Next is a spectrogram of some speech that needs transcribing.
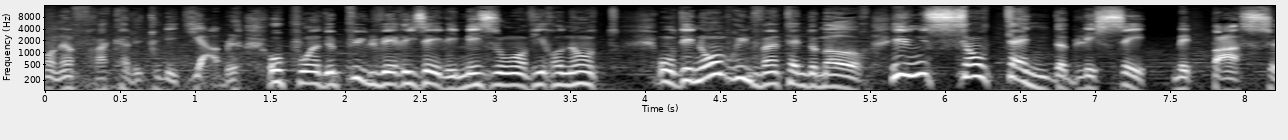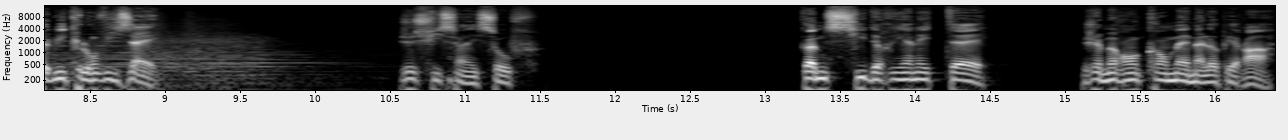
en un fracas de tous les diables, au point de pulvériser les maisons environnantes. On dénombre une vingtaine de morts et une centaine de blessés, mais pas celui que l'on visait. Je suis sain et sauf. Comme si de rien n'était, je me rends quand même à l'opéra.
